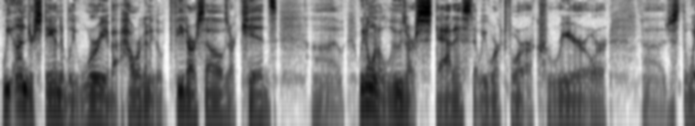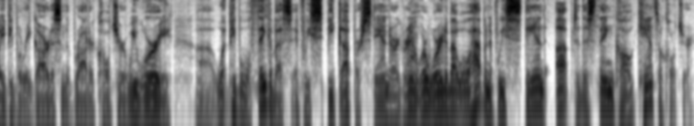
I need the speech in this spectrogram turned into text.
We understandably worry about how we're going to go feed ourselves, our kids. Uh, we don't want to lose our status that we worked for, our career, or uh, just the way people regard us in the broader culture. We worry uh, what people will think of us if we speak up or stand our ground. We're worried about what will happen if we stand up to this thing called cancel culture.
